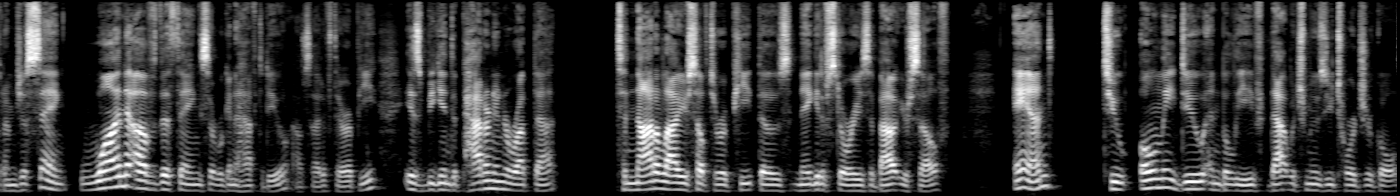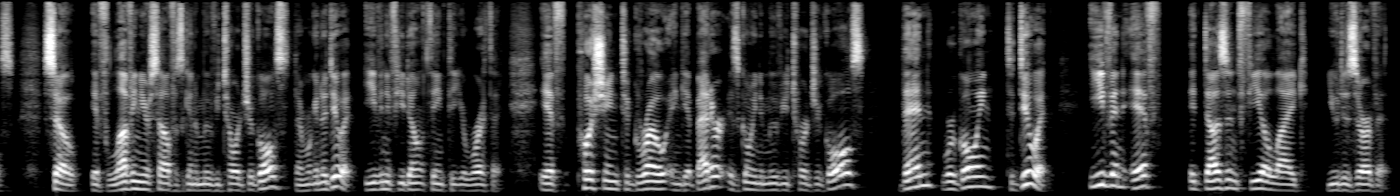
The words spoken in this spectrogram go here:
But I'm just saying, one of the things that we're going to have to do outside of therapy is begin to pattern interrupt that, to not allow yourself to repeat those negative stories about yourself, and to only do and believe that which moves you towards your goals. So if loving yourself is going to move you towards your goals, then we're going to do it, even if you don't think that you're worth it. If pushing to grow and get better is going to move you towards your goals, then we're going to do it, even if it doesn't feel like you deserve it.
